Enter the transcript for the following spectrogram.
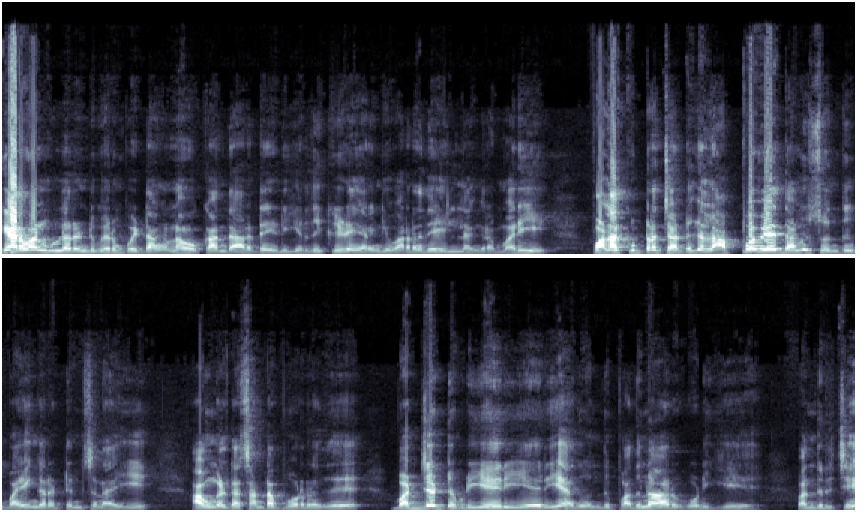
கேரவான்குள்ளே ரெண்டு பேரும் போயிட்டாங்கன்னா உட்காந்து அரட்டை அடிக்கிறது கீழே இறங்கி வர்றதே இல்லைங்கிற மாதிரி பல குற்றச்சாட்டுகள். அப்போவே தனுஷ் வந்து பயங்கர டென்ஷன் ஆகி அவங்கள்ட்ட சண்டை போடுறது பட்ஜெட் அப்படி ஏறி ஏறி அது வந்து பதினாறு கோடிக்கு வந்துருச்சு.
